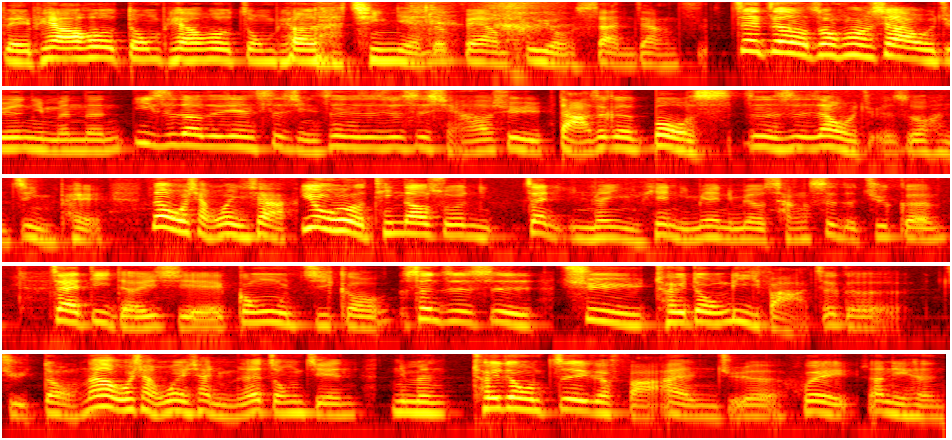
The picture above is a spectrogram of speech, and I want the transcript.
北漂或东漂或中漂的青年都非常不友善，这样子，在这样的状况下，我觉得你们能意识到这件事情，甚至就是想要去打这个 boss，真的是让我觉得说很敬佩。那我想问一下，因为我有听到说你在你们影片里面，你们有尝试的去跟在地的一些公务机构，甚至是去推动立法这个。举动，那我想问一下，你们在中间，你们推动这个法案，你觉得会让你很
